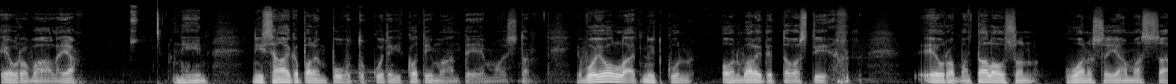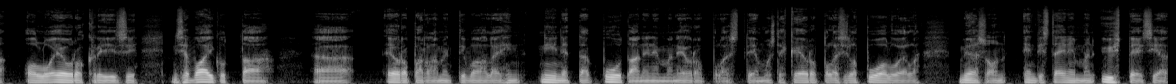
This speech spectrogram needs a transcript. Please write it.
eurovaaleja, niin – niissä on aika paljon puhuttu kuitenkin kotimaan teemoista. Ja voi olla, että nyt kun on valitettavasti Euroopan talous on huonossa jamassa, ollut eurokriisi, niin se vaikuttaa ää, europarlamenttivaaleihin niin, että puhutaan enemmän eurooppalaisista teemoista. Ehkä eurooppalaisilla puolueilla myös on entistä enemmän yhteisiä,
